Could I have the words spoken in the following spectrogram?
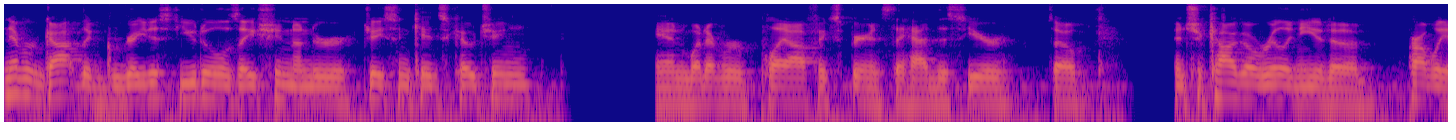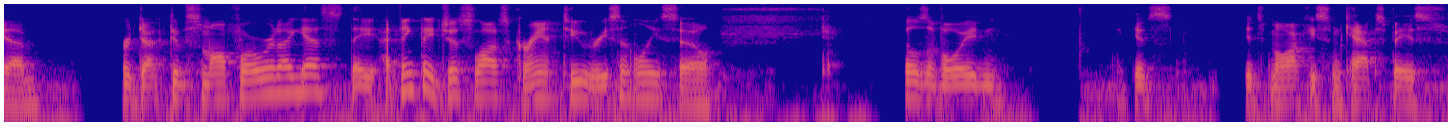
never got the greatest utilization under Jason Kidd's coaching and whatever playoff experience they had this year. So, and Chicago really needed a probably a productive small forward, I guess. They I think they just lost Grant too recently, so fills a void, gives gives Milwaukee some cap space.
